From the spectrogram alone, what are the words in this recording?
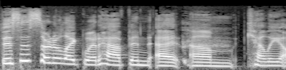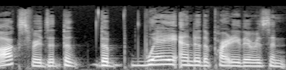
this is sort of like what happened at um, Kelly Oxford's. At the the way end of the party, there was a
